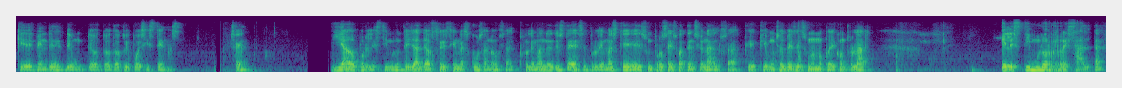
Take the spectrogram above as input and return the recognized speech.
que depende de, de otro tipo de sistemas. ¿Sí? Guiado por el estímulo, entonces ya, ya ustedes tienen la excusa, ¿no? O sea, el problema no es de ustedes, el problema es que es un proceso atencional, o sea, que, que muchas veces uno no puede controlar. El estímulo resalta,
